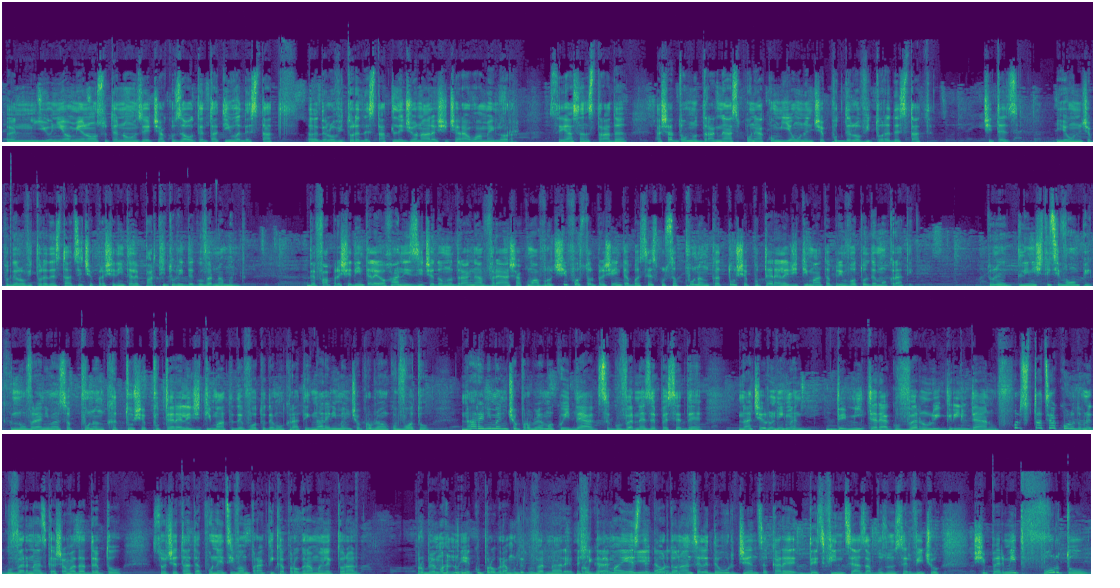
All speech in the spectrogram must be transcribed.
în iunie 1990 acuza o tentativă de stat, de lovitură de stat legionară și cerea oamenilor să iasă în stradă, așa domnul Dragnea spune acum e un început de lovitură de stat. Citez. E un început de lovitură de stat, zice președintele Partidului de Guvernământ. De fapt, președintele Iohannis, zice domnul Dragnea, vrea, așa cum a vrut și fostul președinte Băsescu, să pună în cătușe puterea legitimată prin votul democratic. Doamne, liniștiți-vă un pic, nu vrea nimeni să pună în cătușe puterea legitimată de votul democratic. N-are nimeni nicio problemă cu votul. N-are nimeni nicio problemă cu ideea să guverneze PSD. N-a cerut nimeni demiterea guvernului Grindeanu. Stați acolo, domnule, guvernați, că așa v-a dat dreptul societatea. Puneți-vă în practică programul electoral. Problema nu e cu programul de guvernare. Problema este cu ordonanțele de urgență care desfințează abuzul în serviciu și permit furtul,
